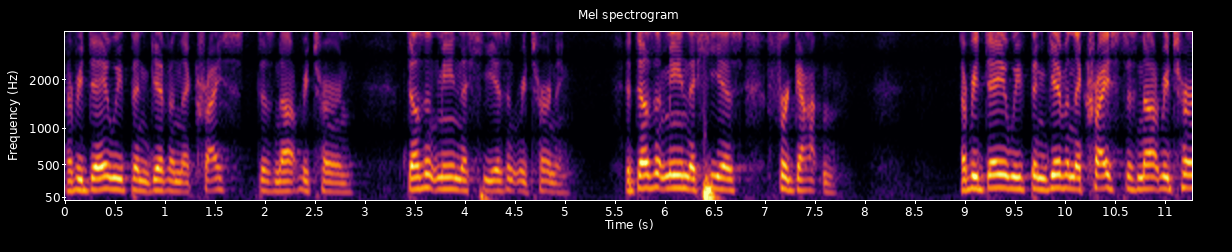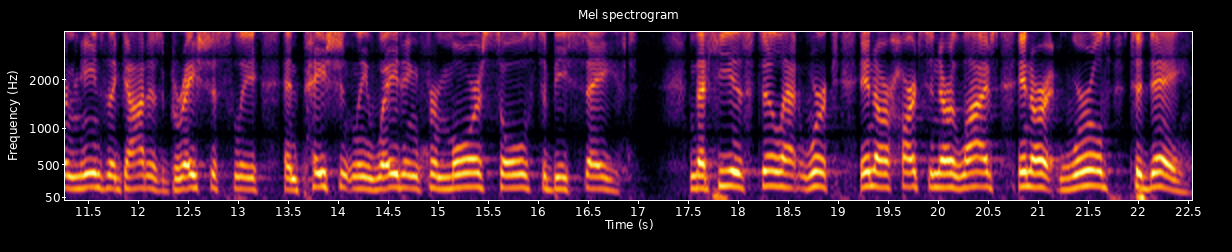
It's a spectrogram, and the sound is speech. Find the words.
Every day we've been given that Christ does not return doesn't mean that he isn't returning. It doesn't mean that he has forgotten. Every day we've been given that Christ does not return means that God is graciously and patiently waiting for more souls to be saved. And that He is still at work in our hearts, in our lives, in our world today,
